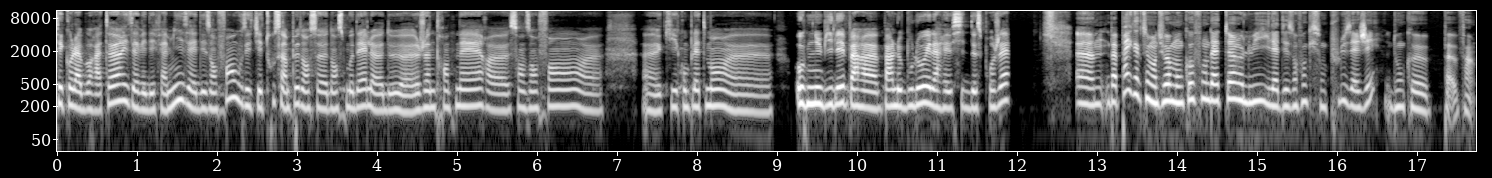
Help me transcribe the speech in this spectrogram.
tes collaborateurs, ils avaient des familles, ils avaient des enfants, vous étiez tous un peu dans ce, dans ce modèle de euh, jeunes trentenaires, sans enfants, qui est complètement obnubilé par, par le boulot et la réussite de ce projet? Bah, pas exactement. Tu vois, mon cofondateur, lui, il a des enfants qui sont plus âgés, donc, enfin,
